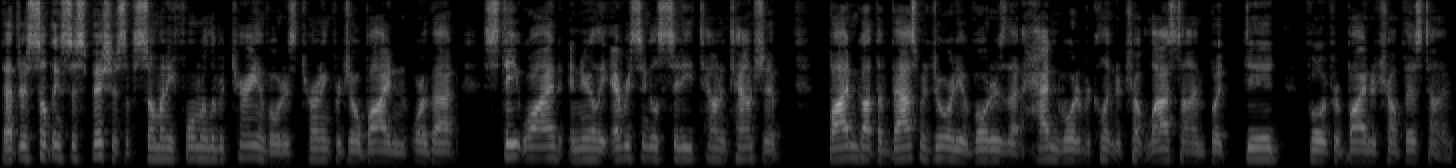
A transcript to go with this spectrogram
That there's something suspicious of so many former Libertarian voters turning for Joe Biden, or that statewide in nearly every single city, town, and township, Biden got the vast majority of voters that hadn't voted for Clinton or Trump last time, but did vote for Biden or Trump this time.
